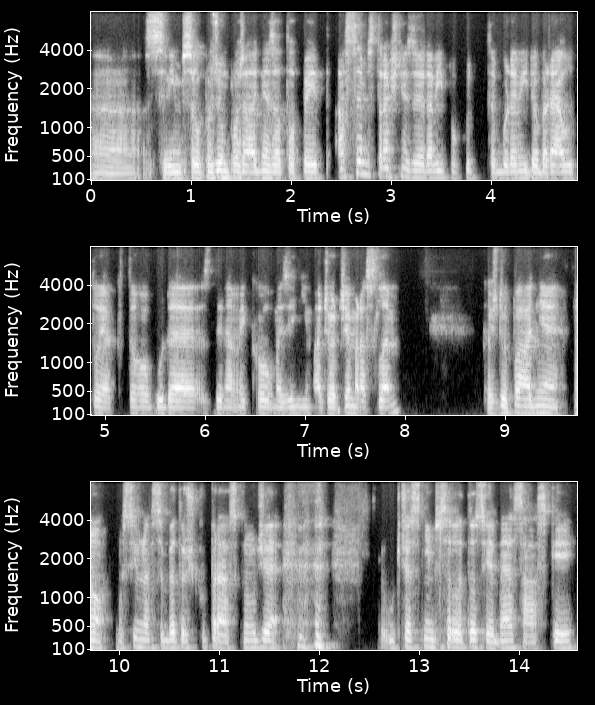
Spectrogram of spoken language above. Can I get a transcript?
uh, svým soupeřům pořádně zatopit. A jsem strašně zvědavý, pokud bude mít dobré auto, jak to bude s dynamikou mezi ním a Georgem Russellem. Každopádně, no, musím na sebe trošku prásknout, že účastním se letos jedné sázky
